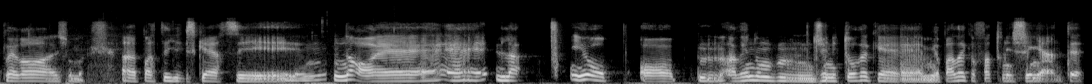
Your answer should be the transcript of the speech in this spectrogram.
però, insomma, a parte gli scherzi, no, è, è la, io ho, avendo un genitore che è mio padre che ha fatto un insegnante,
